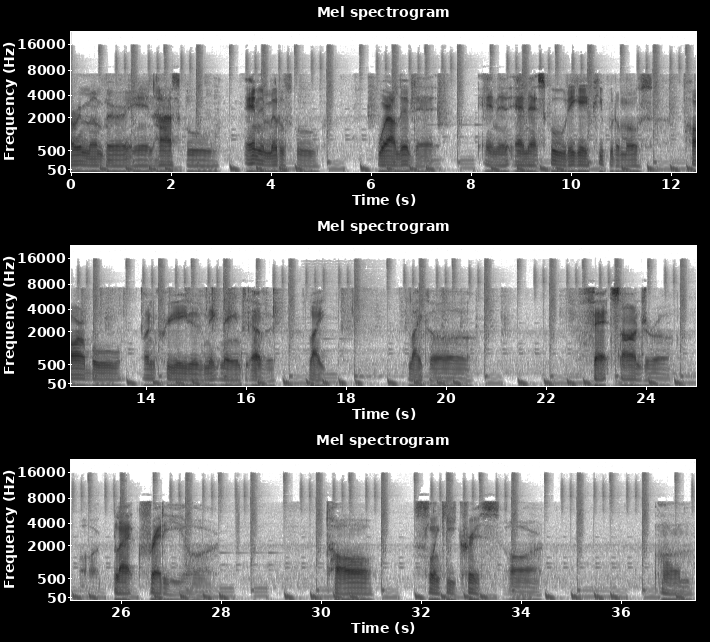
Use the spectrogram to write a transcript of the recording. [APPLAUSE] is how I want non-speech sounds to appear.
I remember in high school and in middle school where I lived at, and at school they gave people the most horrible, uncreative nicknames ever, like like uh, Fat Sandra or Black Freddy or Tall Slinky Chris or um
